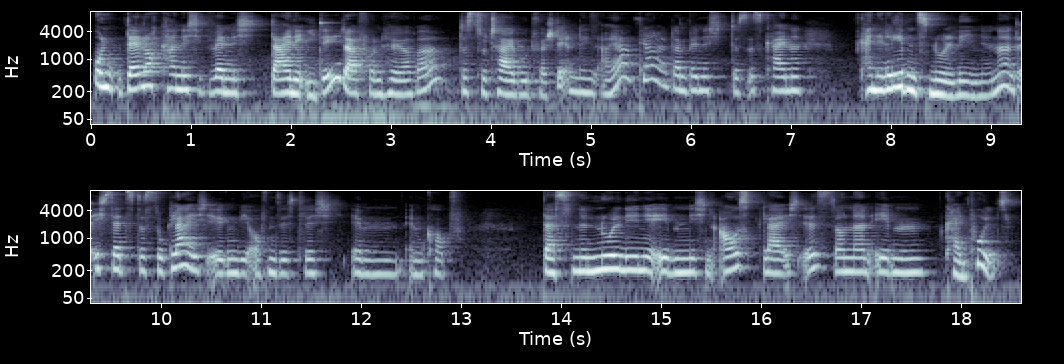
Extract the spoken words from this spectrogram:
Und dennoch kann ich, wenn ich deine Idee davon höre, das total gut verstehen und denke, ah ja, klar, dann bin ich, das ist keine, keine Lebensnulllinie. Ne? Ich setze das so gleich irgendwie offensichtlich im, im Kopf dass eine Nulllinie eben nicht ein Ausgleich ist, sondern eben kein Puls.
